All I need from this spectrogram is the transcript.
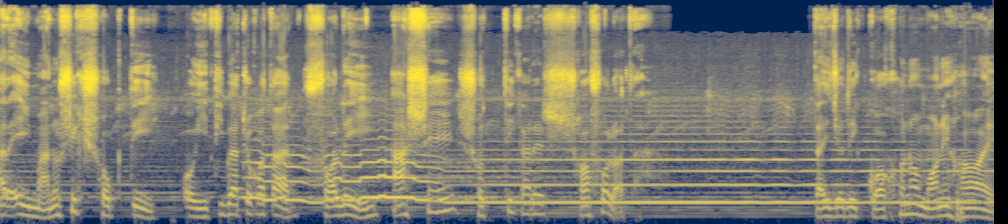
আর এই মানসিক শক্তি ও ইতিবাচকতার ফলেই আসে সত্যিকারের সফলতা। তাই যদি কখনো মনে হয়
